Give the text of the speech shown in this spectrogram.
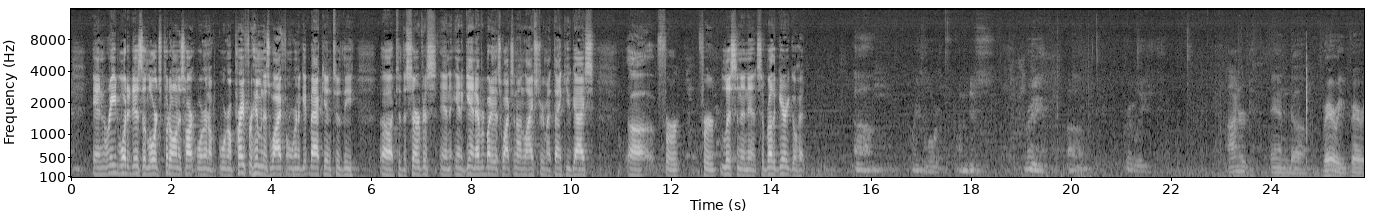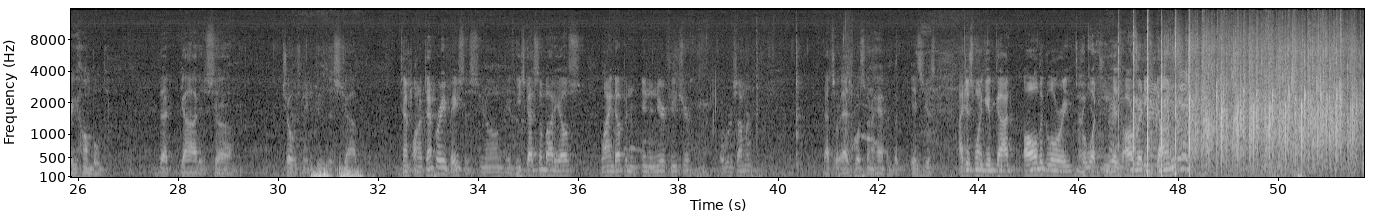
and read what it is the Lord's put on his heart. We're going to we're going to pray for him and his wife, and we're going to get back into the uh, to the service. And and again, everybody that's watching on live stream, I thank you guys uh, for for listening in. So, Brother Gary, go ahead. Um, praise the Lord. I'm just very um, privileged, honored, and uh, very, very humbled that God has uh, chose me to do this job Temp- on a temporary basis. You know, if He's got somebody else lined up in, in the near future over the summer, that's what, that's what's going to happen. But it's just, I just want to give God all the glory for what He has already done.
